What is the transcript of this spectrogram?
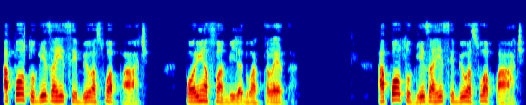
A portuguesa recebeu a sua parte, porém a família do atleta. A portuguesa recebeu a sua parte,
